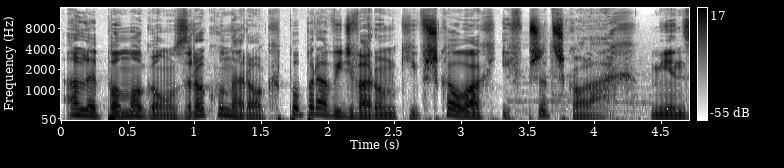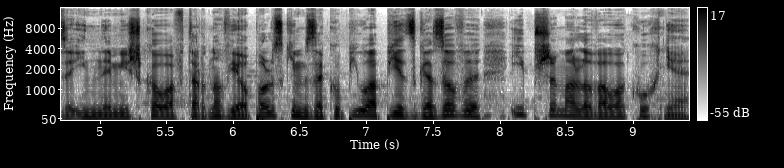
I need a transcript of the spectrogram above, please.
ale pomogą z roku na rok poprawić warunki w szkołach i w przedszkolach. Między innymi szkoła w Tarnowie Opolskim zakupiła piec gazowy i przemalowała kuchnię.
